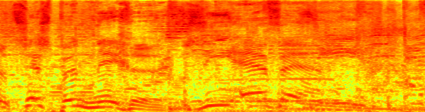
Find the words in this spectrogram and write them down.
106.9 ZFN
